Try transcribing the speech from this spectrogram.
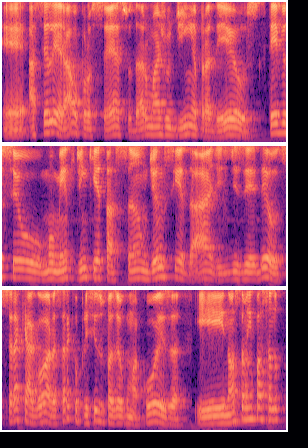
é, acelerar o processo, dar uma ajudinha para Deus. Teve o seu momento de inquietação, de ansiedade, de dizer: Deus, será que é agora? Será que eu preciso fazer alguma coisa? E nós também passando,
